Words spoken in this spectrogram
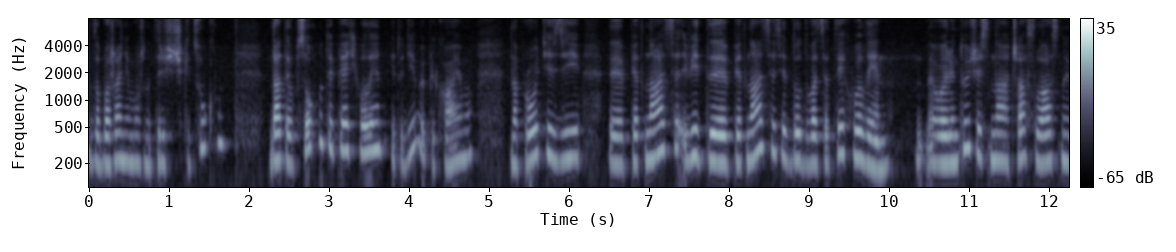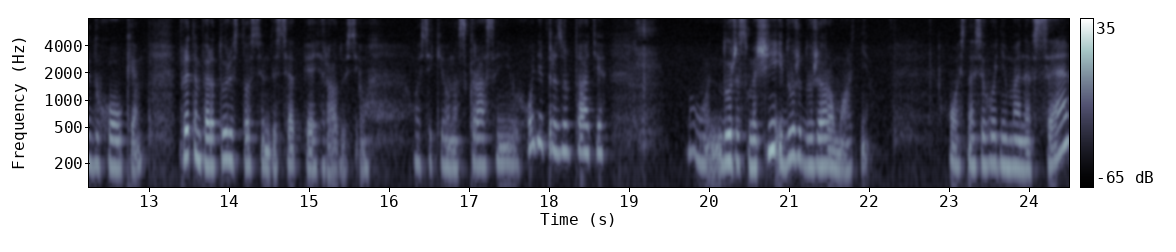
За бажанням можна трішечки цукру, дати обсохнути 5 хвилин і тоді випікаємо на протязі е, 15, від е, 15 до 20 хвилин, орієнтуючись на час власної духовки при температурі 175 градусів. Ось які у нас красені виходять в результаті. Дуже смачні і дуже-дуже ароматні. Ось на сьогодні в мене все.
